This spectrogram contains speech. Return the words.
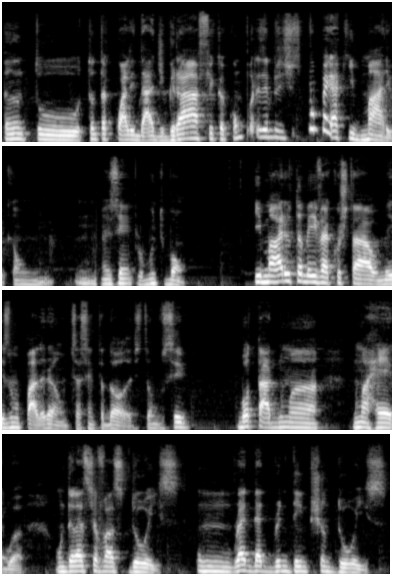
tanto tanta qualidade gráfica, como por exemplo, vamos pegar aqui Mario, que é um, um, exemplo muito bom. E Mario também vai custar o mesmo padrão de 60 dólares. Então você botar numa, numa régua um The Last of Us 2, um Red Dead Redemption 2,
